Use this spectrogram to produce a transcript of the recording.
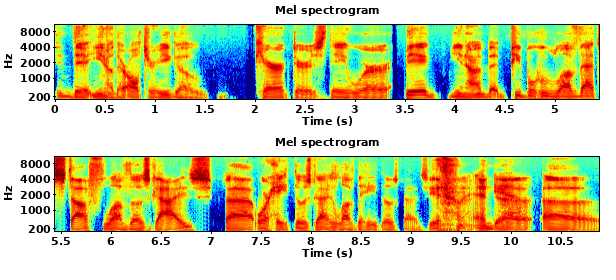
that you know their alter ego characters. They were big, you know, the people who love that stuff, love those guys, uh, or hate those guys, love to hate those guys, you know, and, yeah. uh, uh,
